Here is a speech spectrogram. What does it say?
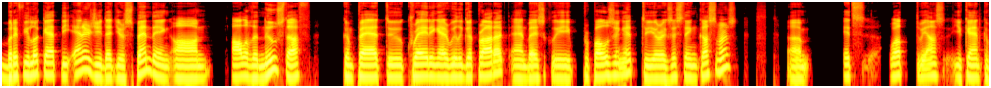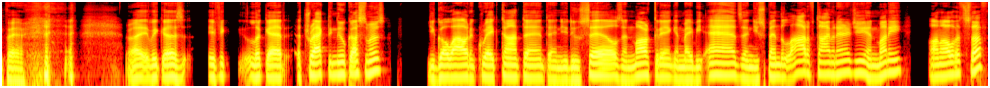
but if you look at the energy that you're spending on all of the new stuff compared to creating a really good product and basically proposing it to your existing customers um, it's well to be honest you can't compare right? Because if you look at attracting new customers you go out and create content and you do sales and marketing and maybe ads and you spend a lot of time and energy and money on all of that stuff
